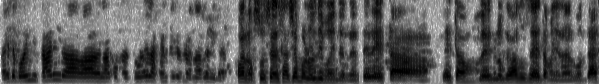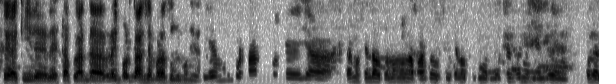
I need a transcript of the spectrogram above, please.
Ahí te puedo invitar y va, va a ver la cobertura de la gente que se van a retirar. Bueno, su sensación por último, intendente, de esta, de esta, de lo que va a suceder esta mañana, el montaje aquí de, de esta planta, la importancia para su comunidad. Sí, es muy importante porque ya estamos siendo autónomos en la parte de oxígeno, tuvimos mucho inconveniente con el,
